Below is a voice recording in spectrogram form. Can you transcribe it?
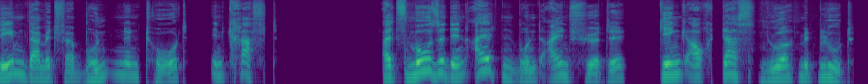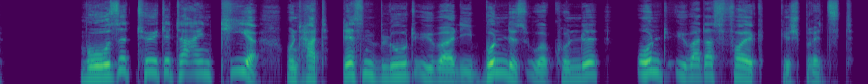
dem damit verbundenen Tod in Kraft. Als Mose den alten Bund einführte, ging auch das nur mit Blut. Mose tötete ein Tier und hat dessen Blut über die Bundesurkunde und über das Volk gespritzt.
